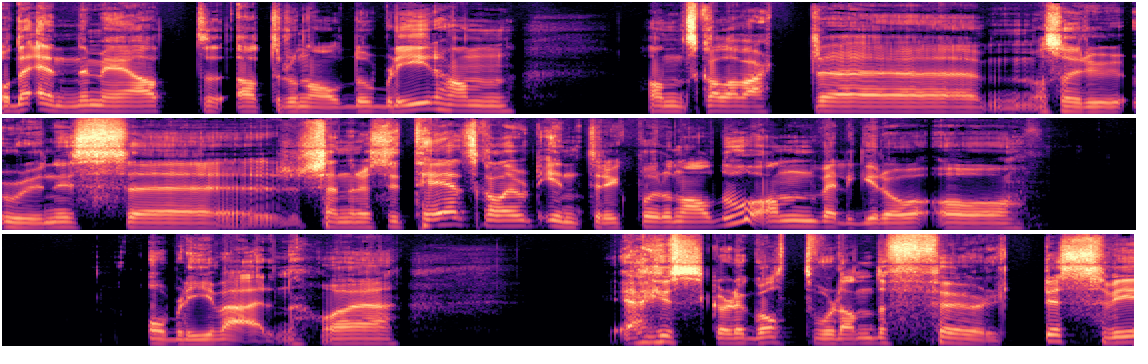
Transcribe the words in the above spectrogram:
og det ender med at, at Ronaldo blir. Han, han skal ha vært eh, Altså Rooneys sjenerøsitet skal ha gjort inntrykk på Ronaldo, og han velger å, å, å bli værende. Og jeg, jeg husker det godt, hvordan det føltes. Vi,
